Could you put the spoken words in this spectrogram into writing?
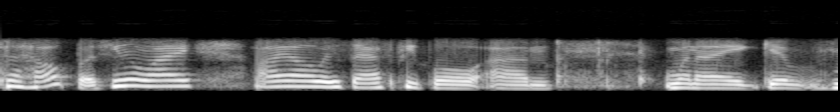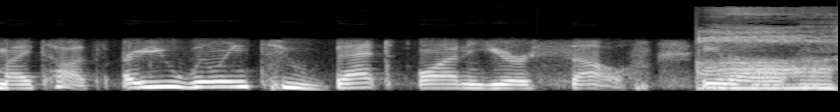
to help us. You know i i always ask people um when i give my talks are you willing to bet on yourself? You know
